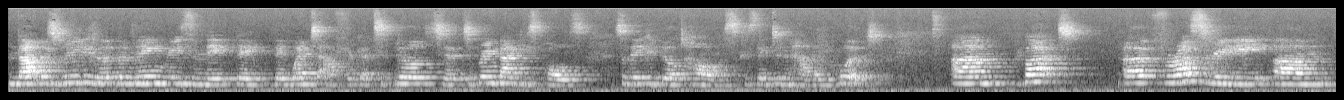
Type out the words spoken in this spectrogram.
And that was really the, the main reason they, they, they went to Africa, to build, to, to bring back these poles so they could build homes, because they didn't have any wood. Um, but uh, for us, really, um,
